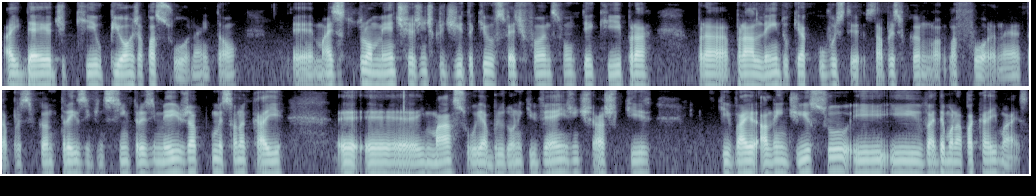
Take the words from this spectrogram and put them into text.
a ideia de que o pior já passou, né? Então, mais estruturalmente a gente acredita que os Fed Funds vão ter que ir para além do que a curva está precificando lá, fora, né? Está precificando 3,25, 3,5, já começando a cair é, é, em março e abril do ano que vem, a gente acha que, que vai além disso e, e vai demorar para cair mais.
